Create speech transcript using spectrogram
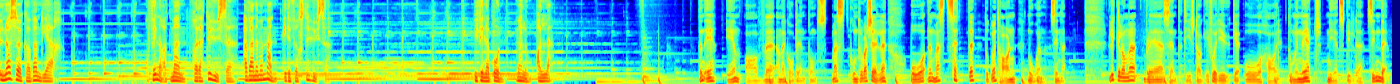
Undersøker hvem de er. Og finner at menn fra dette huset er venner med menn i det første huset. Vi finner bånd mellom alle. Den er en av NRK Brennpunkts mest kontroversielle og den mest sette dokumentaren noensinne. Lykkelandet ble sendt tirsdag i forrige uke og har dominert nyhetsbildet siden det.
